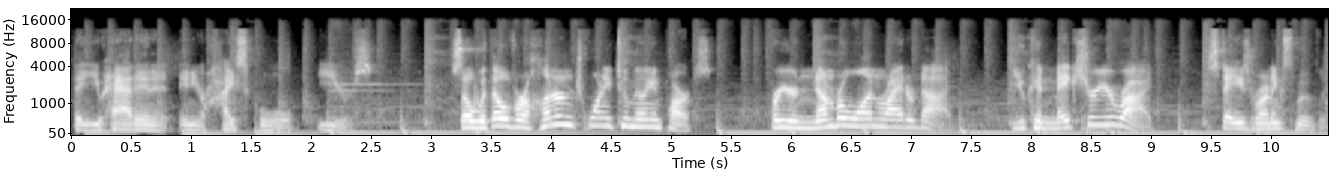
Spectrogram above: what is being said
that you had in it in your high school years. So, with over 122 million parts for your number one ride or die, you can make sure your ride stays running smoothly.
